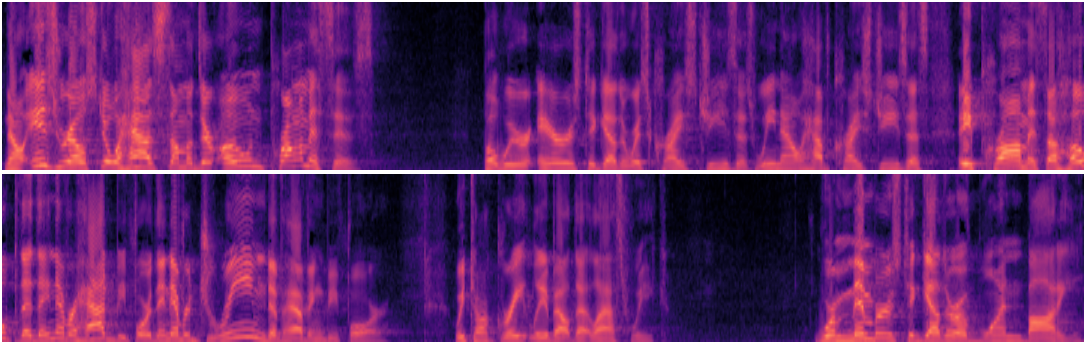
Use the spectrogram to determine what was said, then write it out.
Now, Israel still has some of their own promises but we're heirs together with Christ Jesus. We now have Christ Jesus, a promise, a hope that they never had before, they never dreamed of having before. We talked greatly about that last week. We're members together of one body,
